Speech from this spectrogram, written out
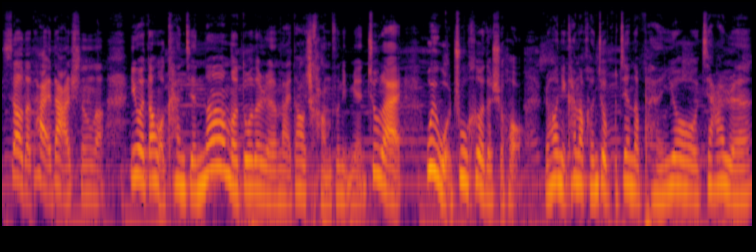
笑得太大声了。因为当我看见那么多的人来到场子里面，就来为我祝贺的时候，然后你看到很久不见的朋友、家人，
